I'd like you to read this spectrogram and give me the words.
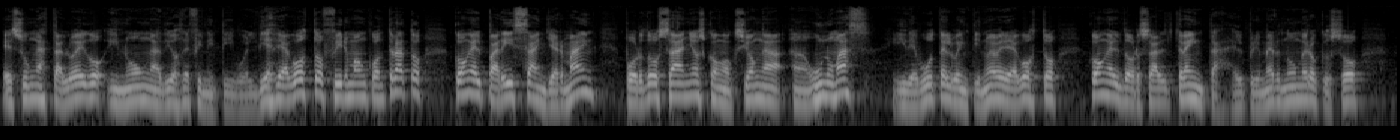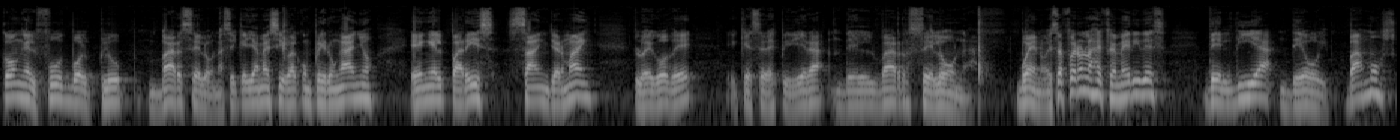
es un hasta luego y no un adiós definitivo. El 10 de agosto firma un contrato con el Paris Saint-Germain por dos años con opción a, uno más y debuta el 29 de agosto con el dorsal 30, el primer número que usó con el Fútbol Club Barcelona. Así que ya Messi va a cumplir un año en el Paris Saint-Germain luego de que se despidiera del Barcelona. Bueno, esas fueron las efemérides del día de hoy. Vamos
